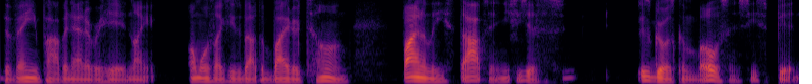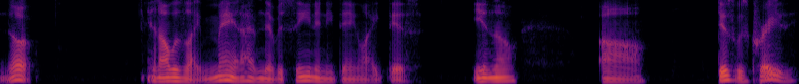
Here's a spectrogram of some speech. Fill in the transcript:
the vein popping out of her head, like almost like she's about to bite her tongue. Finally, he stops and she just, this girl's convulsing. She's spitting up. And I was like, man, I have never seen anything like this. You know, uh, this was crazy.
